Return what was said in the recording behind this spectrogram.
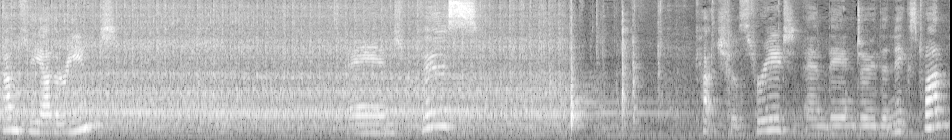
Come to the other end and reverse cut your thread and then do the next one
